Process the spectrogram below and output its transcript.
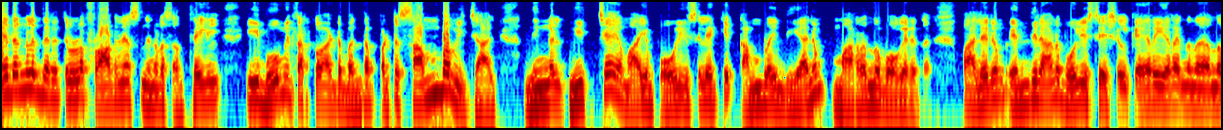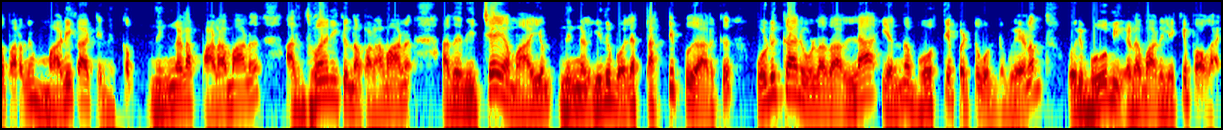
ഏതെങ്കിലും തരത്തിലുള്ള ഫ്രോഡ്നസ് നിങ്ങളുടെ ശ്രദ്ധയിൽ ഈ ഭൂമി തർക്കമായിട്ട് ബന്ധപ്പെട്ട് സംഭവിച്ചാൽ നിങ്ങൾ നിശ്ചയമായും പോലീസിലേക്ക് കംപ്ലൈന്റ് ചെയ്യാനും മറന്നു പോകരുത് പലരും എന്തിനാണ് പോലീസ് സ്റ്റേഷനിൽ കയറി ഇറങ്ങുന്നതെന്ന് പറഞ്ഞ് മടികാട്ടി നിൽക്കും. നിങ്ങളുടെ പണമാണ് അധ്വാനിക്കുന്ന പണമാണ് അത് നിശ്ചയമായും നിങ്ങൾ ഇതുപോലെ തട്ടിപ്പുകാർക്ക് കൊടുക്കാനുള്ളതല്ല എന്ന് ബോധ്യപ്പെട്ടുകൊണ്ട് വേണം ഒരു ഭൂമി ഇടപാടിലേക്ക് പോകാൻ.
